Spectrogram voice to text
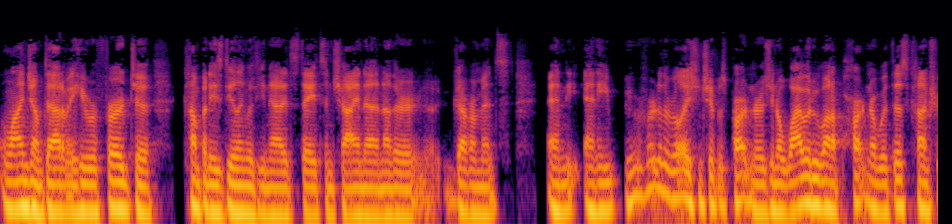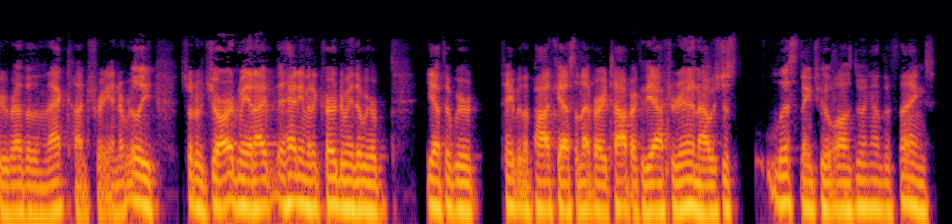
line jumped out at me. He referred to companies dealing with the United States and China and other uh, governments and and he, he referred to the relationship as partners. You know, why would we want to partner with this country rather than that country? And it really sort of jarred me. And I, it hadn't even occurred to me that we were, yeah, that we were taping the podcast on that very topic of the afternoon. I was just listening to it while I was doing other things,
